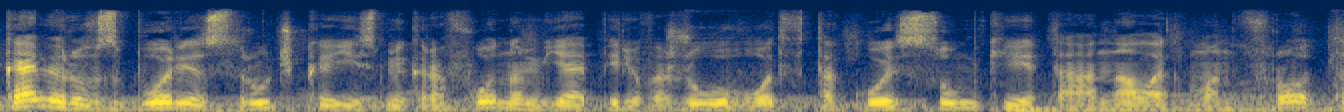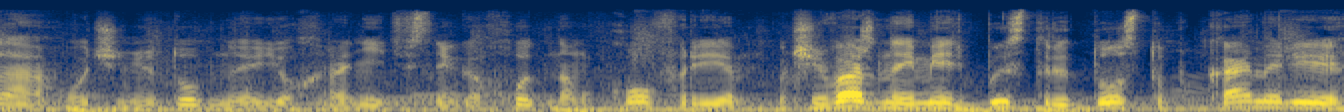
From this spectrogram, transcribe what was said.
Камеру в сборе с ручкой и с микрофоном я перевожу вот в такой сумке. Это аналог Манфрота. Очень удобно ее хранить в снегоходном кофре. Очень важно иметь быстрый доступ к камере.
